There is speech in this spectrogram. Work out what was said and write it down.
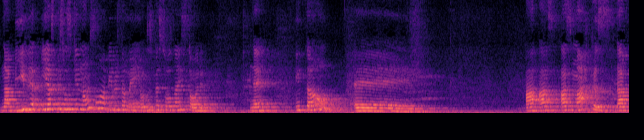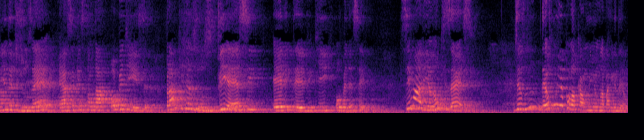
na Bíblia e as pessoas que não estão na Bíblia também, outras pessoas na história, né? Então, é... as, as marcas da vida de José é essa questão da obediência. Para que Jesus viesse, ele teve que obedecer. Se Maria não quisesse, Jesus, Deus não ia colocar um menino na barriga dela.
